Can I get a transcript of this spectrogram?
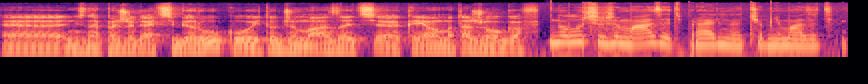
э, не знаю, поджигать себе руку и тут же мазать э, кремом от ожогов. Ну, лучше же мазать, правильно, чем не мазать.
